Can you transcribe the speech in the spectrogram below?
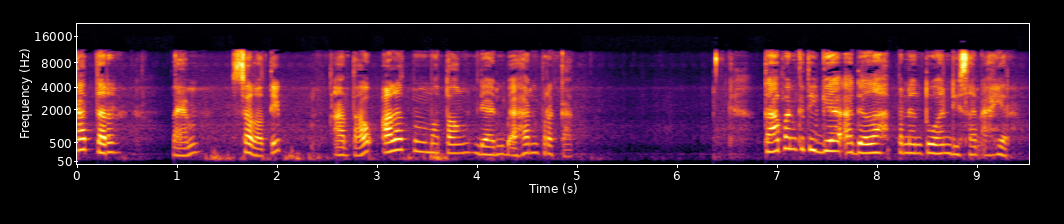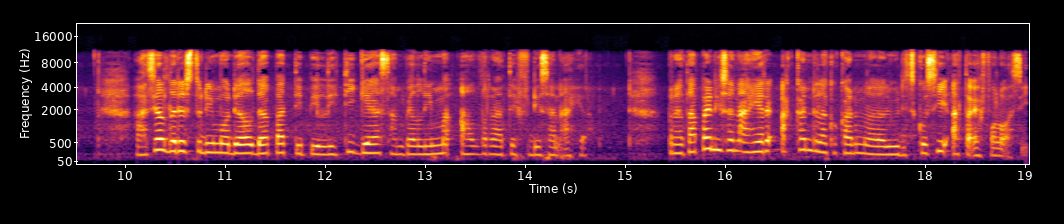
cutter, lem, selotip, atau alat memotong dan bahan perekat. Tahapan ketiga adalah penentuan desain akhir. Hasil dari studi model dapat dipilih 3-5 alternatif desain akhir. Penetapan desain akhir akan dilakukan melalui diskusi atau evaluasi.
